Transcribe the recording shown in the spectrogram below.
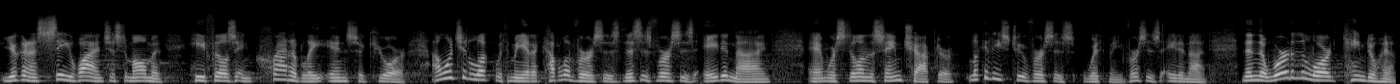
you're going to see why in just a moment he feels incredibly insecure. I want you to look with me at a couple of verses. This is verses 8 and 9, and we're still in the same chapter. Look at these two verses with me, verses 8 and 9. Then the word of the Lord came to him,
